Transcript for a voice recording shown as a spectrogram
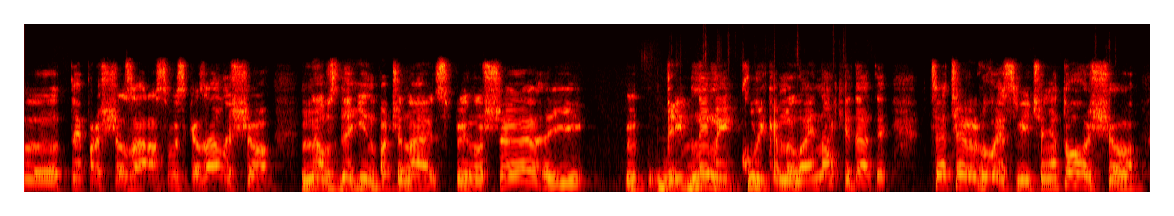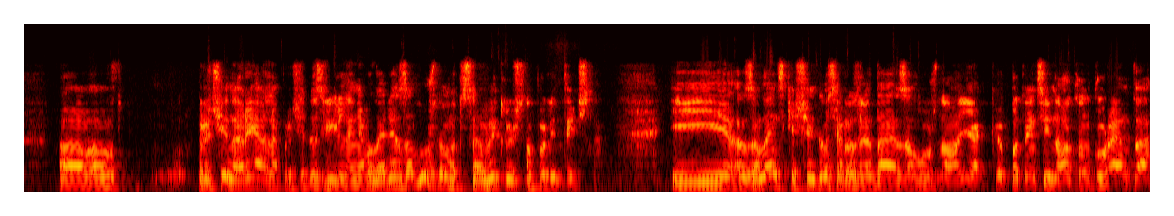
е, те, про що зараз ви сказали, що навздогін починають спину ще і дрібними кульками лайна кидати. Це чергове свідчення того, що е, е, причина, реальна причина звільнення Валерія Залужного це виключно політична. І Зеленський ще й досі розглядає залужного як потенційного конкурента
